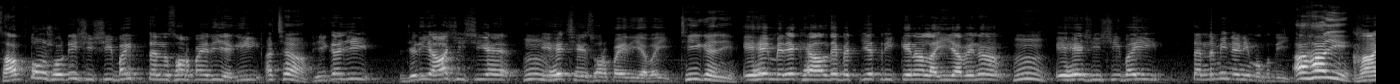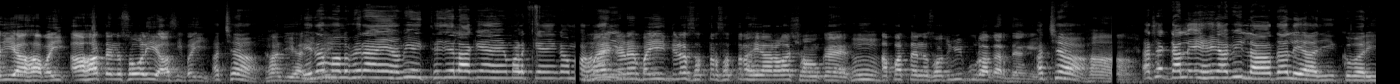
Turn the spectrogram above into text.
ਸਭ ਤੋਂ ਛੋਟੀ ਸ਼ੀਸ਼ੀ ਬਾਈ 300 ਰੁਪਏ ਦੀ ਹੈਗੀ। ਅੱਛਾ। ਠੀਕ ਹੈ ਜੀ। ਜਿਹੜੀ ਆਹ ਸ਼ੀਸ਼ੀ ਹੈ ਇਹ 600 ਰੁਪਏ ਦੀ ਹੈ ਬਾਈ। ਠੀਕ ਹੈ ਜੀ। ਇਹ ਮੇਰੇ ਖਿਆਲ ਦੇ ਵਿੱਚ ਜੇ ਤਰੀਕੇ ਨਾਲ ਲਾਈ ਜਾਵੇ ਨਾ ਹੂੰ। ਇਹ ਸ਼ੀਸ਼ੀ ਬਾਈ 3 ਮਹੀਨੇ ਨਹੀਂ ਮੁੱਕਦੀ। ਆਹਾ ਜੀ। ਹਾਂ ਜੀ ਆਹਾ ਬਾਈ ਆਹ 300 ਵਾਲੀ ਆ ਸੀ ਬਾਈ। ਅੱਛਾ। ਹਾਂਜੀ ਹਾਂਜੀ ਇਹਦਾ ਮਤਲਬ ਫਿਰ ਆਏ ਆ ਵੀ ਇੱਥੇ ਜੇ ਲਾ ਕੇ ਆਏ ਮਲ ਕੇ ਆਏ ਕੰਮ ਮੈਂ ਜੀ? ਕਹਿਣਾ ਬਾਈ ਜਿਹੜਾ 70 70000 ਵਾਲਾ ਸ਼ੌਂਕ ਹੈ ਆਪਾਂ 300 ਚ ਵੀ ਪੂਰਾ ਕਰ ਦਿਆਂਗੇ। ਅੱਛਾ। ਹਾਂ। ਅੱਛਾ ਗੱਲ ਇਹ ਆ ਵੀ ਲਾ ਤਾਂ ਲਿਆ ਜੀ ਇੱਕ ਵਾਰੀ।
